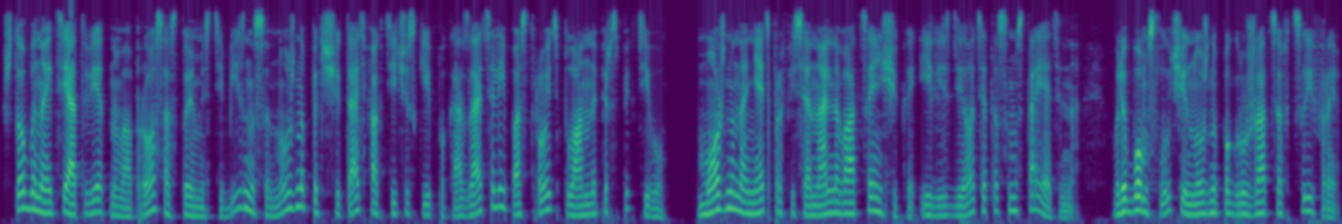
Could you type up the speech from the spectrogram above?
Чтобы найти ответ на вопрос о стоимости бизнеса, нужно подсчитать фактические показатели и построить план на перспективу. Можно нанять профессионального оценщика или сделать это самостоятельно. В любом случае нужно погружаться в цифры,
